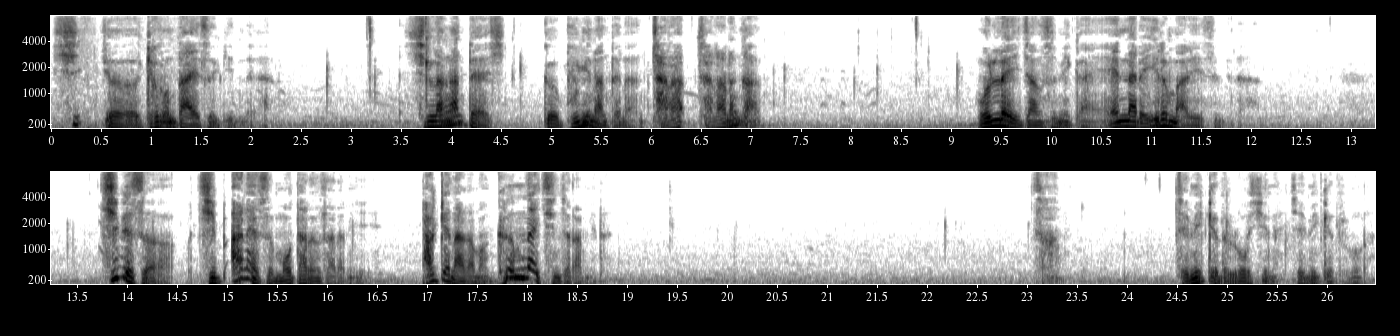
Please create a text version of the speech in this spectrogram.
시, 저, 결혼 다 했었긴데, 신랑한테, 시- 그 부인한테는 잘, 잘하는가? 원래 있지 않습니까? 옛날에 이런 말이 있습니다. 집에서, 집 안에서 못하는 사람이 밖에 나가면 겁나게 친절합니다. 참, 재밌게들 노시네. 재밌게들 놀아.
